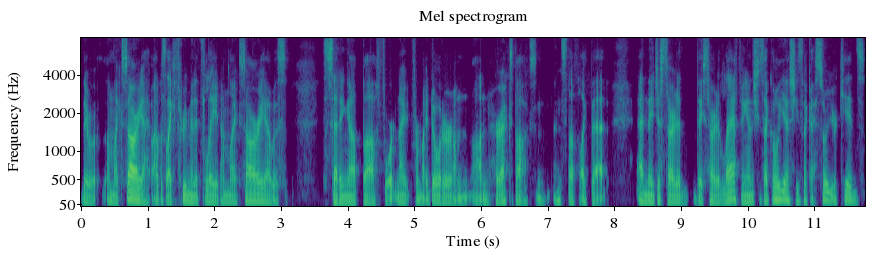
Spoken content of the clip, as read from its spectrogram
they were. I'm like, sorry, I, I was like three minutes late. I'm like, sorry, I was setting up uh, Fortnite for my daughter on on her Xbox and and stuff like that. And they just started they started laughing, and she's like, oh yeah, she's like, I saw your kids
